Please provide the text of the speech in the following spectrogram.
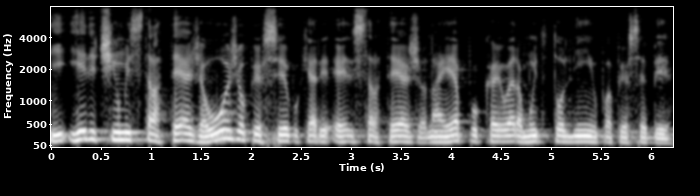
E, e, ele tinha uma estratégia. Hoje eu percebo que era, era estratégia. Na época eu era muito tolinho para perceber.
